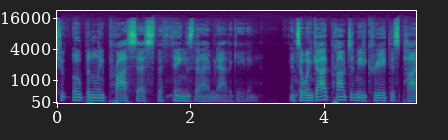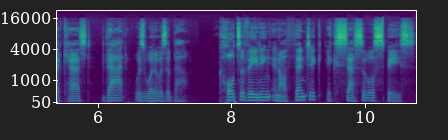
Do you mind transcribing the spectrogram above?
to openly process the things that I'm navigating. And so when God prompted me to create this podcast, that was what it was about cultivating an authentic, accessible space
